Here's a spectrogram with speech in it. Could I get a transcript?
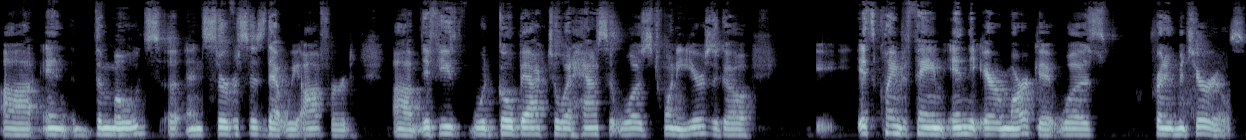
uh, and the modes uh, and services that we offered. Um, if you would go back to what Hassett was 20 years ago, its claim to fame in the air market was printed materials,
